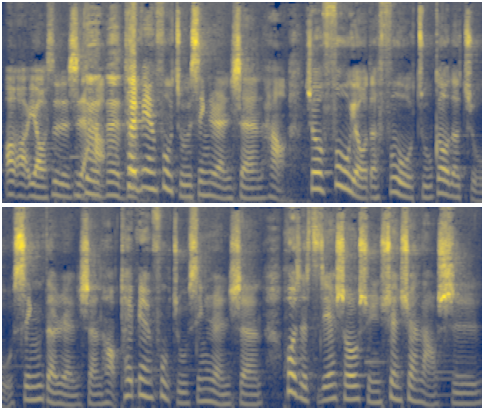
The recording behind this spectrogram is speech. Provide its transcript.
哦哦，有是不是？对对蜕变富足新人生，好，就富有的富，足够的足，新的人生，哈，蜕变富足新人生，或者直接搜寻炫炫老师，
